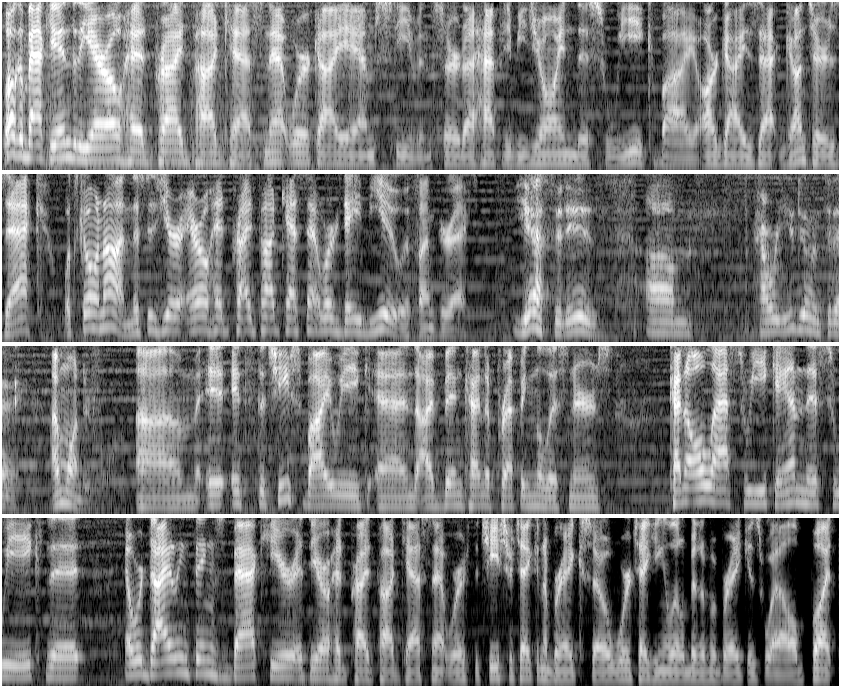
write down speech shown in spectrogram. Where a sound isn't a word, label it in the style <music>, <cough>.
Welcome back into the Arrowhead Pride Podcast Network. I am Stephen Serda. Happy to be joined this week by our guy, Zach Gunter. Zach, what's going on? This is your Arrowhead Pride Podcast Network debut, if I'm correct. Yes, it is. Um, how are you doing today? I'm wonderful. Um, it, it's the Chiefs bye week, and I've been kind of prepping the listeners kind of all last week and this week that – now we're dialing things back here at the Arrowhead Pride Podcast Network. The Chiefs are taking a break, so we're taking a little bit of a break as well. But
